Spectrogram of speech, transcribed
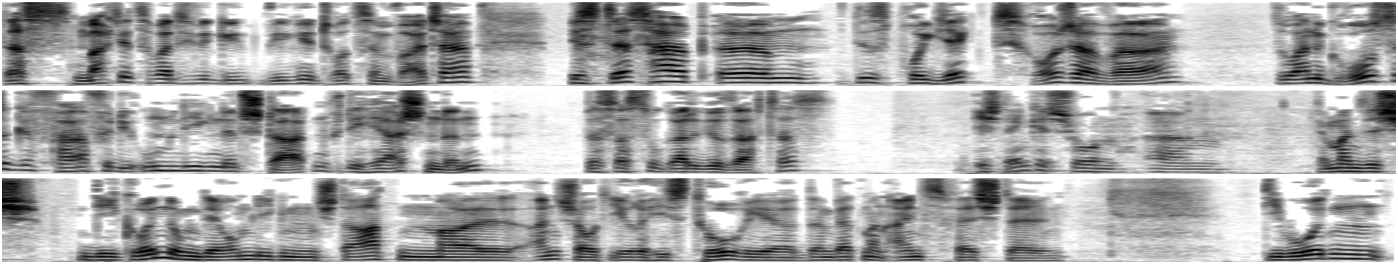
Das macht jetzt aber die Wege trotzdem weiter. Ist deshalb ähm, dieses Projekt Rojava so eine große Gefahr für die umliegenden Staaten, für die Herrschenden? Das, was du gerade gesagt hast? Ich denke schon. Ähm, wenn man sich die Gründung der umliegenden Staaten mal anschaut, ihre Historie, dann wird man eins feststellen. Die wurden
